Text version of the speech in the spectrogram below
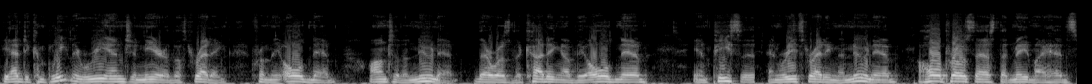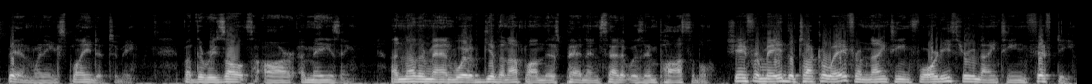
He had to completely re-engineer the threading from the old nib onto the new nib. There was the cutting of the old nib in pieces and rethreading the new nib, a whole process that made my head spin when he explained it to me. But the results are amazing. Another man would have given up on this pen and said it was impossible. Sheaffer made the tuckaway from 1940 through 1950.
